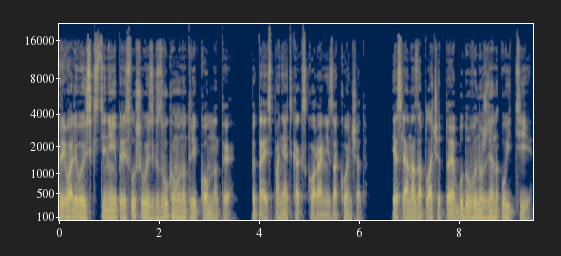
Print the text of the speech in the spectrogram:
Приваливаюсь к стене и прислушиваюсь к звукам внутри комнаты, пытаясь понять, как скоро они закончат. Если она заплачет, то я буду вынужден уйти.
